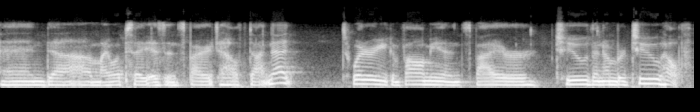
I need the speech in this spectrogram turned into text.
And uh, my website is inspiredtohealth.net. Twitter, you can follow me at Inspire to the number two health.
